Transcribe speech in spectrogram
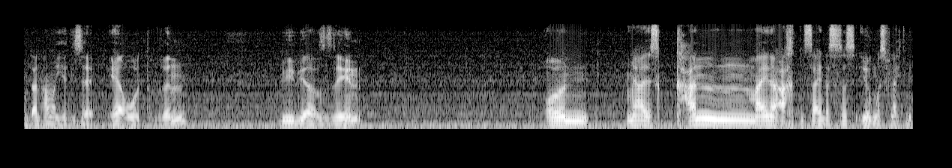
und dann haben wir hier diese Aero drin, wie wir sehen. Und ja, es kann meiner Erachtens sein, dass das irgendwas vielleicht mit,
